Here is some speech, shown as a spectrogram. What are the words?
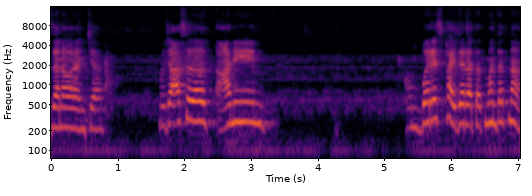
जनावरांच्या. म्हणजे असं आणि बरेच फायदे राहतात म्हणतात ना.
